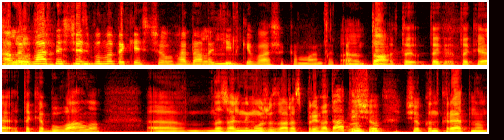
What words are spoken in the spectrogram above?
але От. власне щось було таке, що вгадала тільки ваша команда. Так. Так, та- та- таке, таке бувало. Е, На жаль, не можу зараз пригадати, що, що конкретно.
